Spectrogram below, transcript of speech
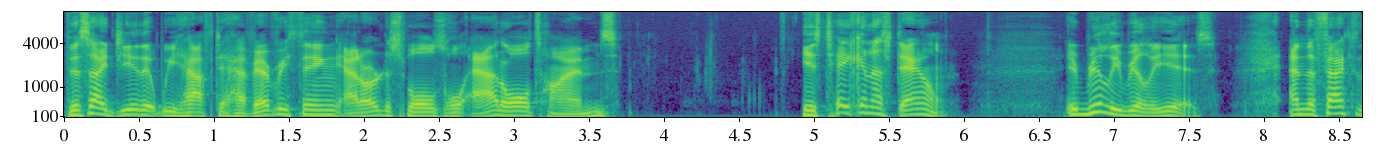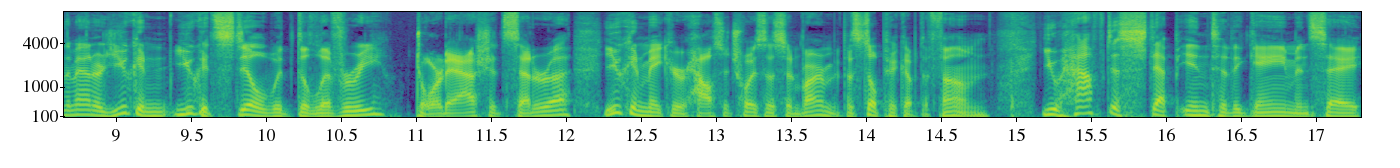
This idea that we have to have everything at our disposal at all times is taking us down. It really, really is. And the fact of the matter is, you can you could still with delivery, DoorDash, etc. You can make your house a choiceless environment, but still pick up the phone. You have to step into the game and say,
